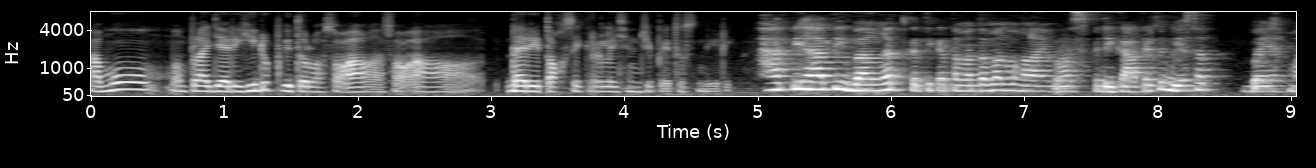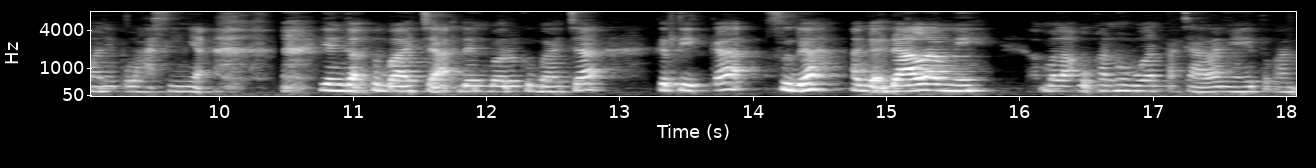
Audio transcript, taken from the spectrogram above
kamu mempelajari hidup gitu loh soal soal dari toxic relationship itu sendiri. Hati-hati banget ketika teman-teman mengalami proses PDKT itu biasa banyak manipulasinya yang nggak kebaca dan baru kebaca ketika sudah agak dalam nih melakukan hubungan pacarannya itu kan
